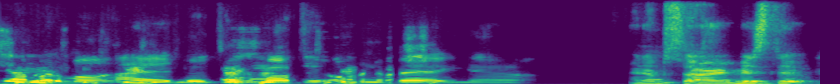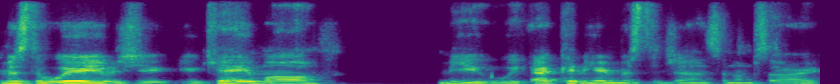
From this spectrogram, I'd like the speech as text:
Yeah, put them on. I had to take them off to open the bag now. And I'm sorry, Mr. Mr. Williams, you, you came off mute. We, I couldn't hear Mr. Johnson. I'm sorry.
